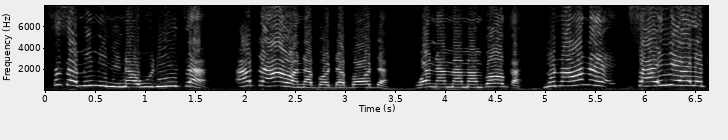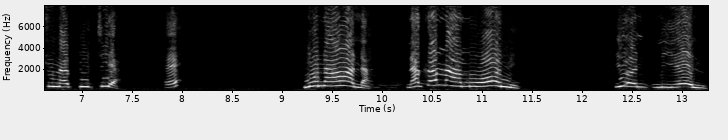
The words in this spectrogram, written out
Sasa mimi ninauliza, hata hawa wana bodaboda, wana mama mboga, mnaona saa hii yale tunapitia eh? Mnaona, na kama hamuoni hiyo ni yenu,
